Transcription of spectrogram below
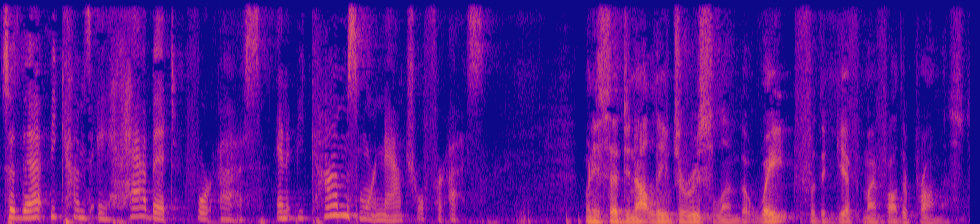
so that becomes a habit for us and it becomes more natural for us. When he said, Do not leave Jerusalem, but wait for the gift my father promised,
